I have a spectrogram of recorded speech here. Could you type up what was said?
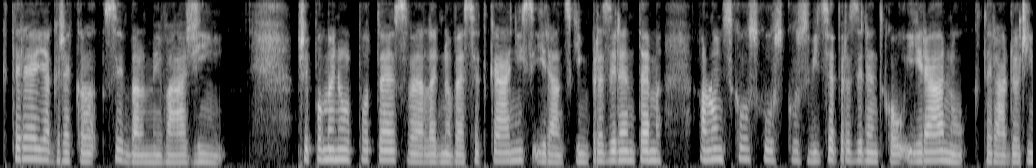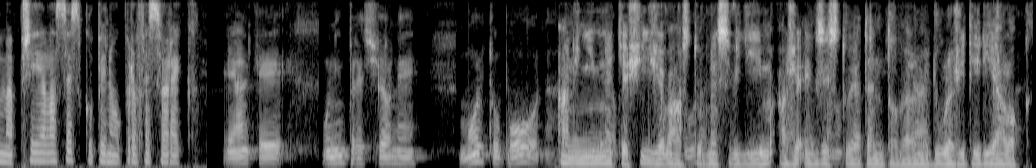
které, jak řekl, si velmi váží. Připomenul poté své lednové setkání s iránským prezidentem a loňskou schůzku s viceprezidentkou Iránu, která do Říma přijela se skupinou profesorek. A nyní mne těší, že vás tu dnes vidím a že existuje tento velmi důležitý dialog.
